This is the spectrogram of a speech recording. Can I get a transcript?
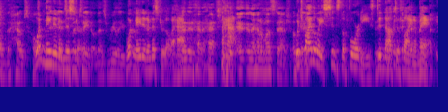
of the household. What made it a it's Mister? potato. That's really what made it a Mister though? A hat. And it had a hat, A hat. and, and it had a mustache. Okay. Which, by the way, since the 40s, did not define a man.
